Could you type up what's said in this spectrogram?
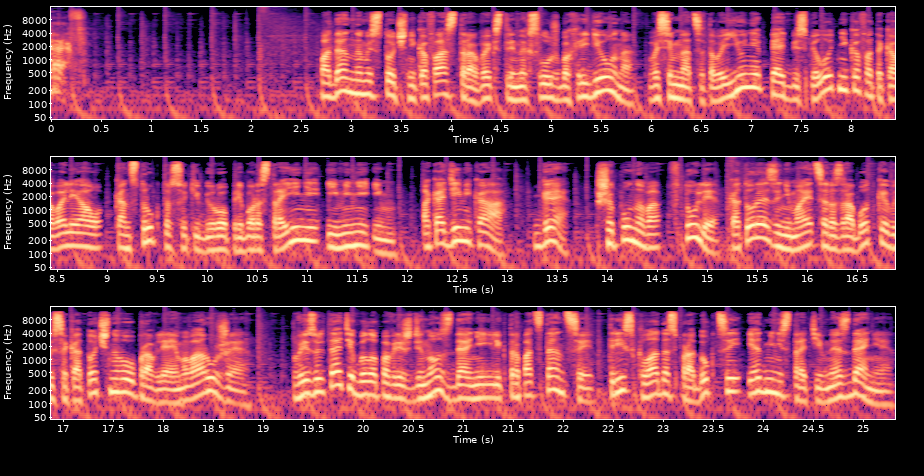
РФ. По данным источников Астра в экстренных службах региона, 18 июня пять беспилотников атаковали АО «Конструктор Сукибюро приборостроения» имени им, академика А. Г. Шипунова в Туле, которая занимается разработкой высокоточного управляемого оружия. В результате было повреждено здание электроподстанции, три склада с продукцией и административное здание.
